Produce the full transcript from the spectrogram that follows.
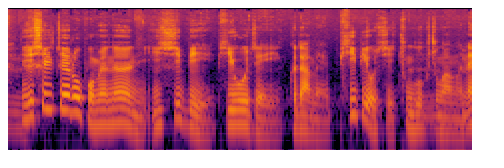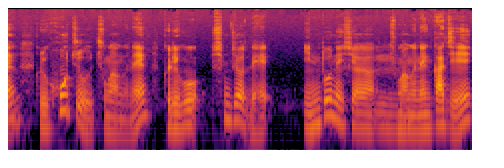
음. 이게 실제로 보면은 ECB, BOJ, 그 다음에 PBOC 중국 음, 중앙은행, 음. 그리고 호주 중앙은행, 그리고 심지어 네 인도네시아 음. 중앙은행까지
